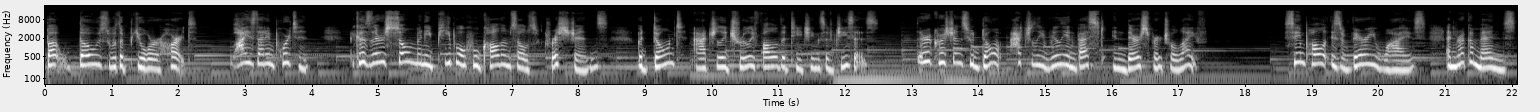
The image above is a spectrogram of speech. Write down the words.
but those with a pure heart. Why is that important? Because there are so many people who call themselves Christians, but don't actually truly follow the teachings of Jesus. There are Christians who don't actually really invest in their spiritual life. St. Paul is very wise and recommends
